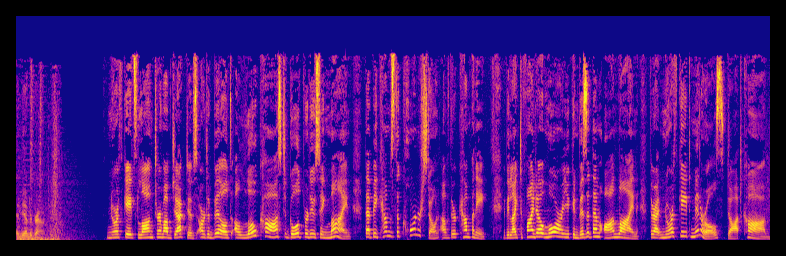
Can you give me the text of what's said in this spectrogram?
and the underground. Northgate's long term objectives are to build a low cost gold producing mine that becomes the cornerstone of their company. If you'd like to find out more, you can visit them online. They're at northgateminerals.com.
